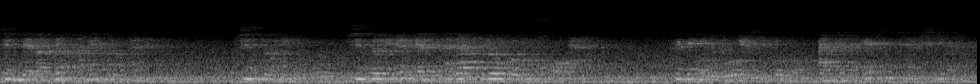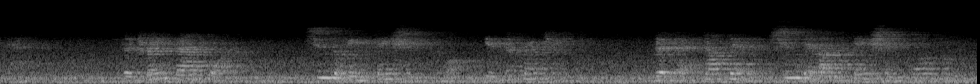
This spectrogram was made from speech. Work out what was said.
진대방향 방향으로 가는 신소리, 신소리는 열차가 들어오고 있습니다. 승객님도 안전하게 승차하시기 바랍니다. The train bound for Sindorim Station is approaching. The next stop is Sindaebang Station.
